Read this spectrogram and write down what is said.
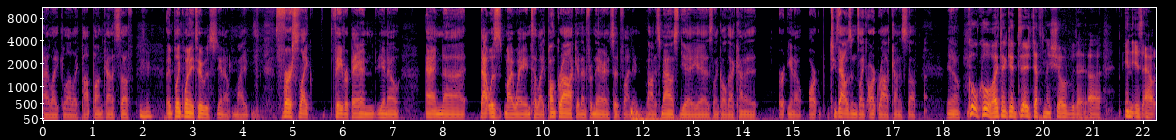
I liked a lot of like pop punk kind of stuff. Mhm. And Blink One Eighty Two was you know my first like favorite band, you know, and uh, that was my way into like punk rock, and then from there I said finding Modest Mouse, yeah, yeah, it's like all that kind of you know art two thousands like art rock kind of stuff, you know. cool, cool. I think it, it definitely showed with it. Uh, in is out.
